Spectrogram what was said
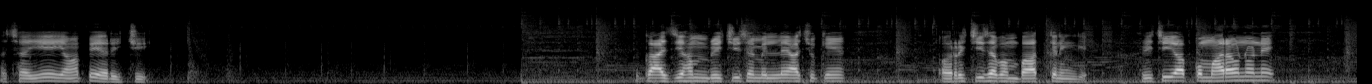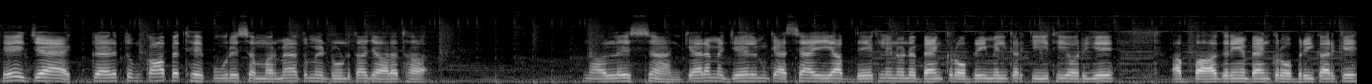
अच्छा ये यहाँ पे है रिची। तो गाइस जी हम रिची से मिलने आ चुके हैं और रिची से अब हम बात करेंगे। रिची आपको मारा उन्होंने। हे जैक, कह रहे तुम कहाँ पे थे पूरे समर? मैं तुम्हें ढूंढता जा रहा था। नाउ लिसन कह रहा मैं जेल में कैसे आई? आप देख लें, इन्होंने बैंक रॉबरी मिलकर की थी और ये अब भाग रहे हैं बैंक रॉबरी करके।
